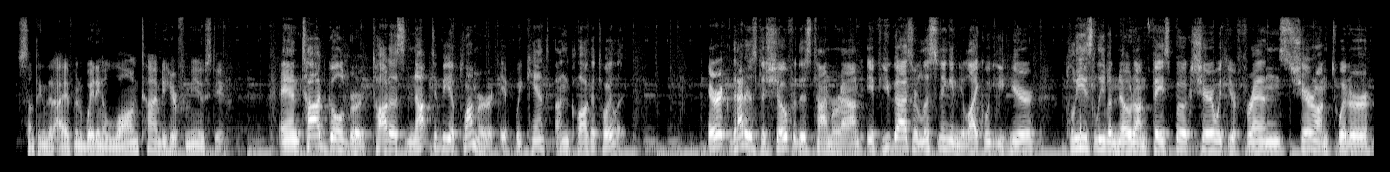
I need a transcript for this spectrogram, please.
something that I have been waiting a long time to hear from you, Steve. And Tod Goldberg taught us not to be a plumber if we can't unclog a toilet. Eric, that is the show for this time around. If you guys are listening and you like what you hear, please leave a note on Facebook, share with your friends, share on Twitter,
